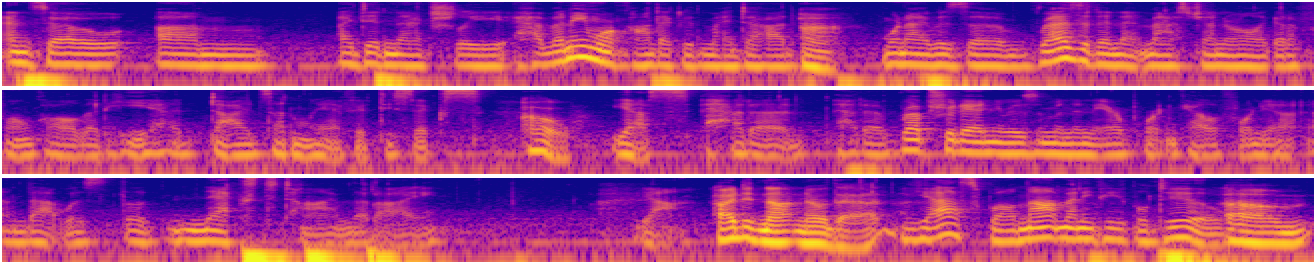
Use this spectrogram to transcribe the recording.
And so. Um, I didn't actually have any more contact with my dad. Ah. When I was a resident at Mass General, I got a phone call that he had died suddenly at 56. oh, Yes, had a had a ruptured aneurysm in an airport in California, and that was the next time that I, yeah, I did not know that. yes. Well, not many people do. Um,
